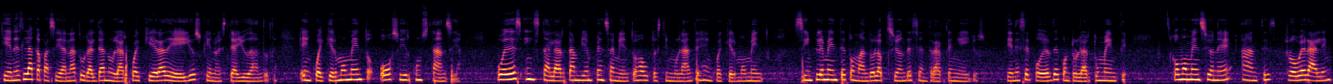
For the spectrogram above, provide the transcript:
Tienes la capacidad natural de anular cualquiera de ellos que no esté ayudándote, en cualquier momento o circunstancia. Puedes instalar también pensamientos autoestimulantes en cualquier momento, simplemente tomando la opción de centrarte en ellos. Tienes el poder de controlar tu mente. Como mencioné antes, Robert Allen,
